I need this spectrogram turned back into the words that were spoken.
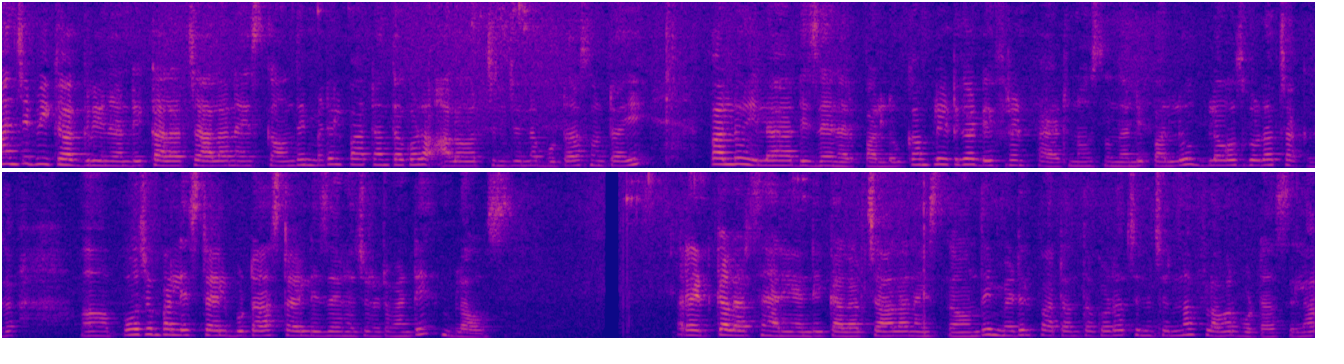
మంచి పీకాక్ గ్రీన్ అండి. కలర్ చాలా నైస్గా ఉంది. మిడిల్ పార్ట్ అంతా కూడా ఆల్ ఓవర్ చిన్న చిన్న బుటాస్ ఉంటాయి. పళ్ళు ఇలా డిజైనర్ పళ్ళు. కంప్లీట్గా డిఫరెంట్ ప్యాటర్న్ వస్తుందండి పళ్ళు. బ్లౌజ్ కూడా చక్కగా Pochampally style buta style design వచ్చినటువంటి బ్లౌజ్ రెడ్ కలర్ శారీ అండి. కలర్ చాలా నైస్గా ఉంది. మిడిల్ పార్ట్ అంతా కూడా చిన్న చిన్న ఫ్లవర్ బుటాస్ ఇలా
